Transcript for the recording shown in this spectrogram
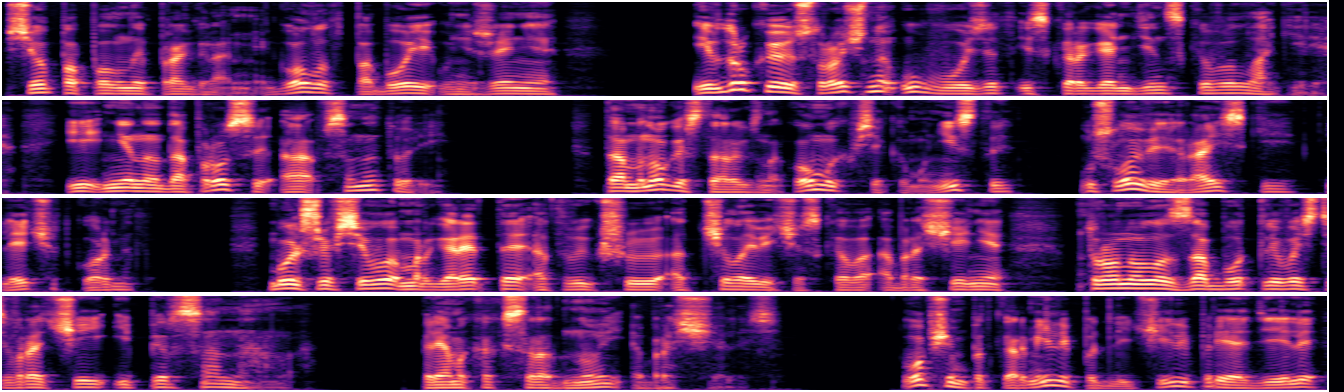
все по полной программе. Голод, побои, унижение. И вдруг ее срочно увозят из Карагандинского лагеря. И не на допросы, а в санаторий. Там много старых знакомых, все коммунисты, условия райские, лечат, кормят. Больше всего Маргаретте, отвыкшую от человеческого обращения, тронула заботливость врачей и персонала. Прямо как с родной обращались. В общем, подкормили, подлечили, приодели.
